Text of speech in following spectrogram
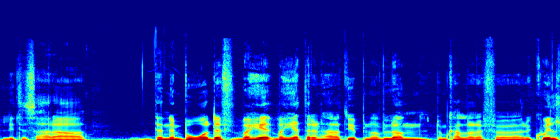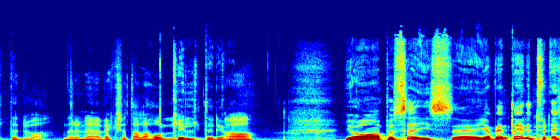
lite så här. eh, den är både, vad, he, vad heter den här typen av lönn? De kallar det för quilted va? När den är växer åt alla håll. Kilted ja. Ja. Ja precis. Jag vet inte riktigt. För det,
